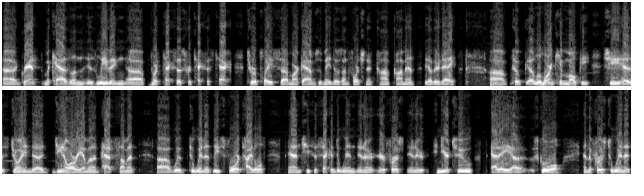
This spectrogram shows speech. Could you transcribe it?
Uh, Grant McCasland is leaving uh, North Texas for Texas Tech to replace uh, Mark Adams, who made those unfortunate com- comments the other day. Uh, so a little more on Kim Mulkey. She has joined uh, Geno Auriemma and Pat Summitt uh, with to win at least four titles, and she's the second to win in her, her first in her in year two at a uh, school, and the first to win at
